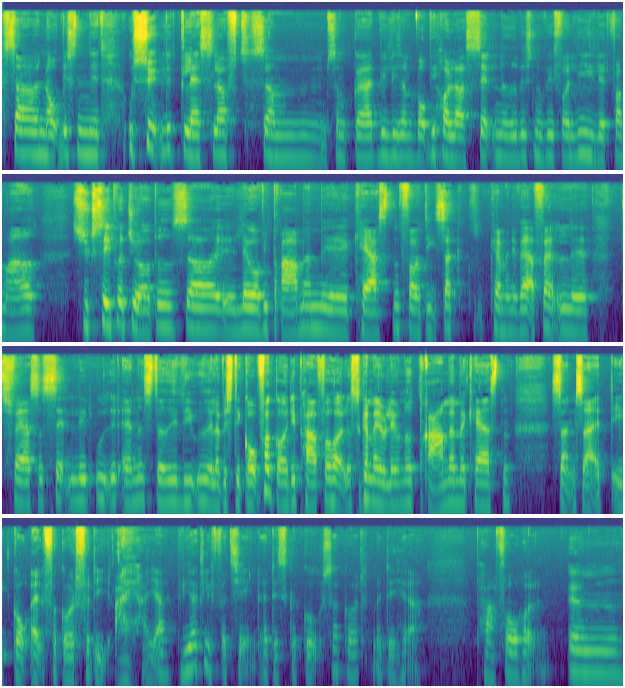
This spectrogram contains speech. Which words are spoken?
så når vi sådan et usynligt glasloft, som, som gør, at vi ligesom, hvor vi holder os selv nede, hvis nu vi får lige lidt for meget succes på jobbet, så øh, laver vi drama med kæresten, fordi så kan man i hvert fald øh, tvære sig selv lidt ud et andet sted i livet, eller hvis det går for godt i parforholdet, så kan man jo lave noget drama med kæresten, sådan så at det ikke går alt for godt, fordi ej, har jeg virkelig fortjent, at det skal gå så godt med det her parforhold. Øhm,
